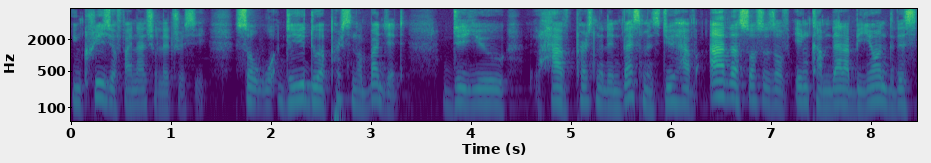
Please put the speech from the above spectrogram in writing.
increase your financial literacy. So, what, do you do a personal budget? Do you have personal investments? Do you have other sources of income that are beyond this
